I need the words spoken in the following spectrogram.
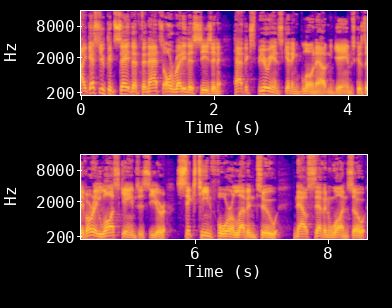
I guess you could say that the Nats already this season have experience getting blown out in games because they've already lost games this year 16 4, 11 2, now 7 1. So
